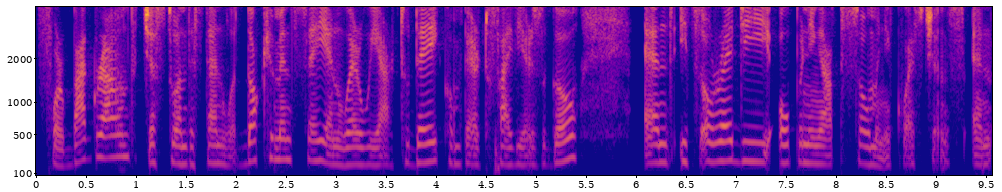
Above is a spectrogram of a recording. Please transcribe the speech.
for background, just to understand what documents say and where we are today compared to five years ago and it's already opening up so many questions. And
